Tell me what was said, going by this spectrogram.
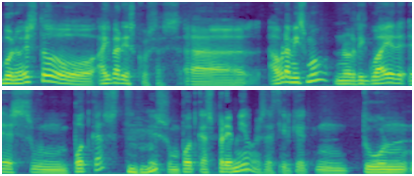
Bueno, esto hay varias cosas. Ah, ahora mismo, Nordic Wire es un podcast, es un podcast premio, es decir, que mm, tú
